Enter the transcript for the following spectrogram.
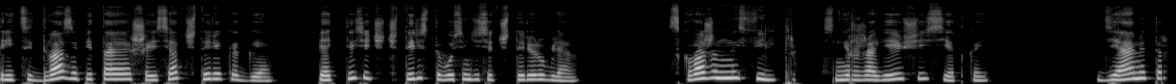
32,64 кг. 5484 рубля. Скважинный фильтр с нержавеющей сеткой. Диаметр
